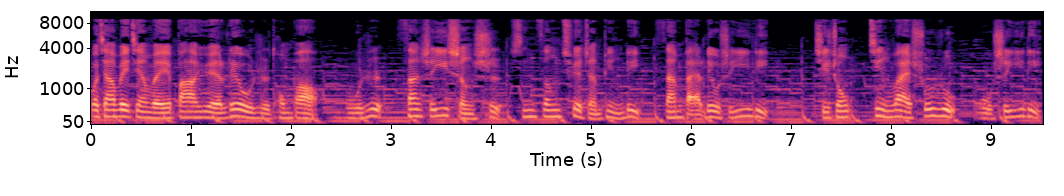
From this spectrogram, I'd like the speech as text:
国家卫健委八月六日通报，五日三十一省市新增确诊病例三百六十一例，其中境外输入五十一例，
